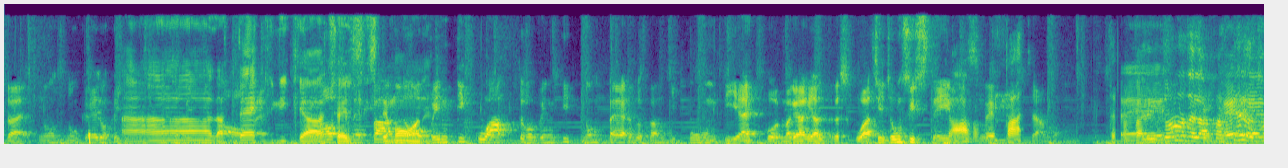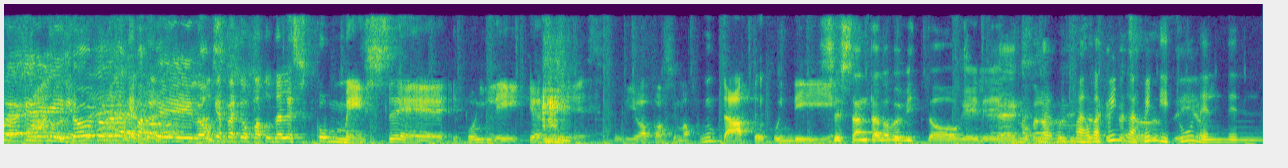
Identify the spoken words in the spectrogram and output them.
cioè, non, non, credo che ah la tecnica c'è cioè il sistemone. 24 20, non perdo tanti punti ecco magari altre squadre. C'è un sistema no, vabbè, diciamo. Eh, il ritorno della Fatelo eh, eh, il ritorno della Fatelo anche perché ho fatto delle scommesse tipo i Lakers che studierò prossima puntata quindi 69 vittorie eh, ma, ma, ma, quindi, ma quindi tu nel, nel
